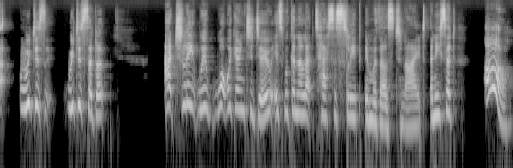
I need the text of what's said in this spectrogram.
uh, we just, we just said, "Look." Actually, we, what we're going to do is we're going to let Tessa sleep in with us tonight. And he said, oh,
